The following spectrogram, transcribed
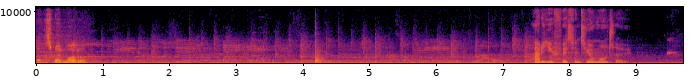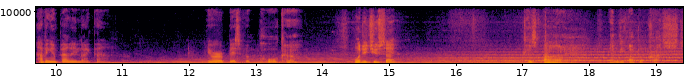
That's my motto. How do you fit into your motto? Having a belly like that. You're a bit of a porker. What did you say? Because I am the upper crust.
